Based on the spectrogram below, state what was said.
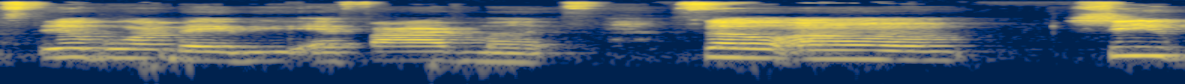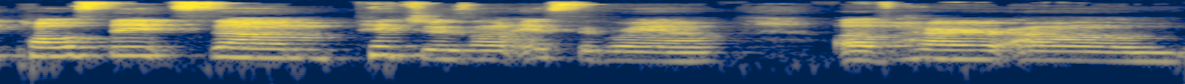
stillborn baby at five months. So um, she posted some pictures on Instagram of her um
